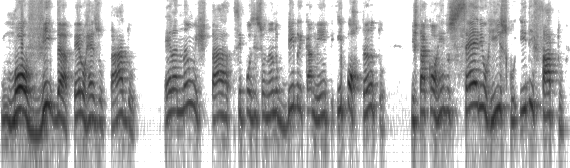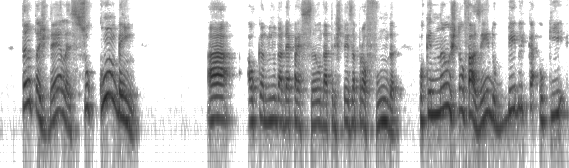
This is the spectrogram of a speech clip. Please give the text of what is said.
movida pelo resultado, ela não está se posicionando biblicamente e, portanto, está correndo sério risco e, de fato, tantas delas sucumbem a, ao caminho da depressão, da tristeza profunda, porque não estão fazendo bíblica o que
